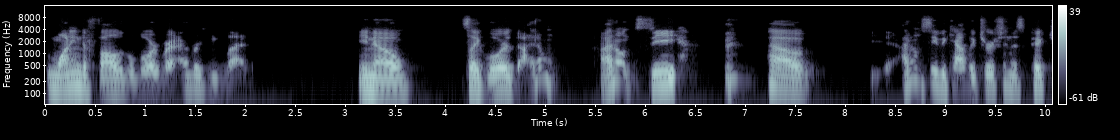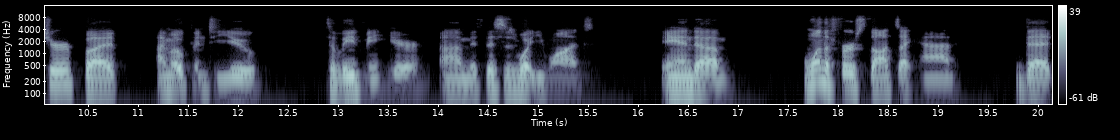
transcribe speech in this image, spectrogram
wanting to follow the lord wherever he led. You know it's like lord i don't i don't see how i don't see the catholic church in this picture but i'm open to you to lead me here um, if this is what you want and um, one of the first thoughts I had that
